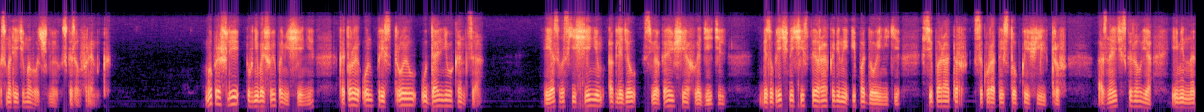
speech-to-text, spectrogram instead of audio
посмотрите молочную», — сказал Фрэнк. Мы прошли в небольшое помещение, которое он пристроил у дальнего конца. Я с восхищением оглядел сверкающий охладитель, безупречно чистые раковины и подойники, сепаратор с аккуратной стопкой фильтров. А знаете, сказал я, именно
